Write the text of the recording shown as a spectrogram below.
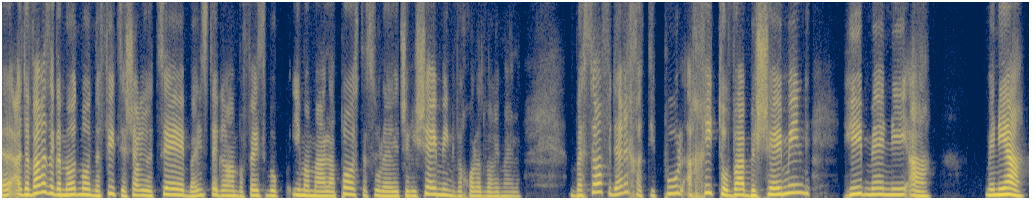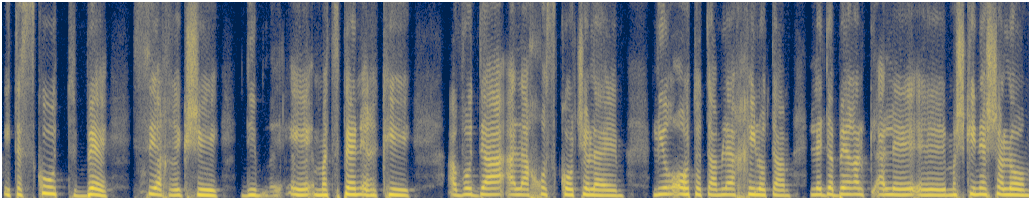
אה, הדבר הזה גם מאוד מאוד נפיץ, ישר יוצא באינסטגרם, בפייסבוק, אימא מעלה פוסט, עשו לילד שלי שיימינג וכל הדברים האלה. בסוף, דרך הטיפול הכי טובה בשיימינג היא מניעה. מניעה, התעסקות בשיח רגשי, דיב, אה, מצפן ערכי, עבודה על החוזקות שלהם, לראות אותם, להכיל אותם, לדבר על, על אה, משכיני שלום,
